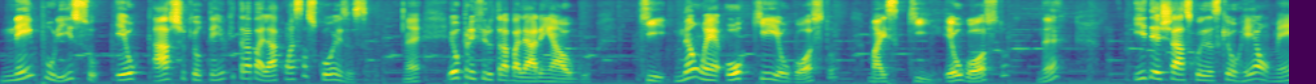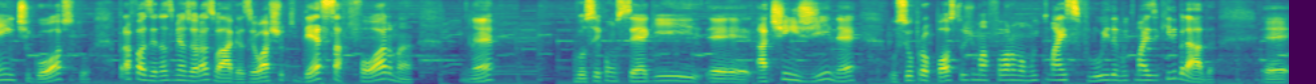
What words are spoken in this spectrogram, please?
Nem por isso eu acho que eu tenho que trabalhar com essas coisas, né? Eu prefiro trabalhar em algo que não é o que eu gosto, mas que eu gosto, né? E deixar as coisas que eu realmente gosto para fazer nas minhas horas vagas. Eu acho que dessa forma, né? Você consegue é, atingir né, o seu propósito de uma forma muito mais fluida, muito mais equilibrada. É,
